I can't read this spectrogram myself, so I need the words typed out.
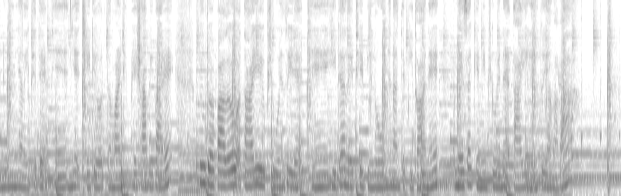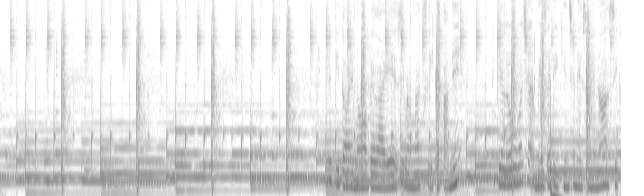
နူးညံ့လေးဖြစ်တဲ့အပြင်အညစ်အကြေးတွေကိုတမိုင်းထိဖိရှားပေးပါတယ်။ blue dot ပါလို့အသားရည်ကိုဖြူဝင်စေတဲ့အပြင်ရေတက်လည်းဖြစ်ပြီးလို့မျက်နှာတက်ပြီးသွားတဲ့အမဲဆက်ကင်ပြီးဖြူဝင်တဲ့အသားရည်လေးတွေ့ရမှာပါ။တက်ပြီးသွားရင်တော့ Bella ရဲ့ Serum Max လေးကပ်ပါမယ်။တကယ်လို့ watch အမဲဆက်တွေကင်းချင်နေဆိုရင်တော့ stick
